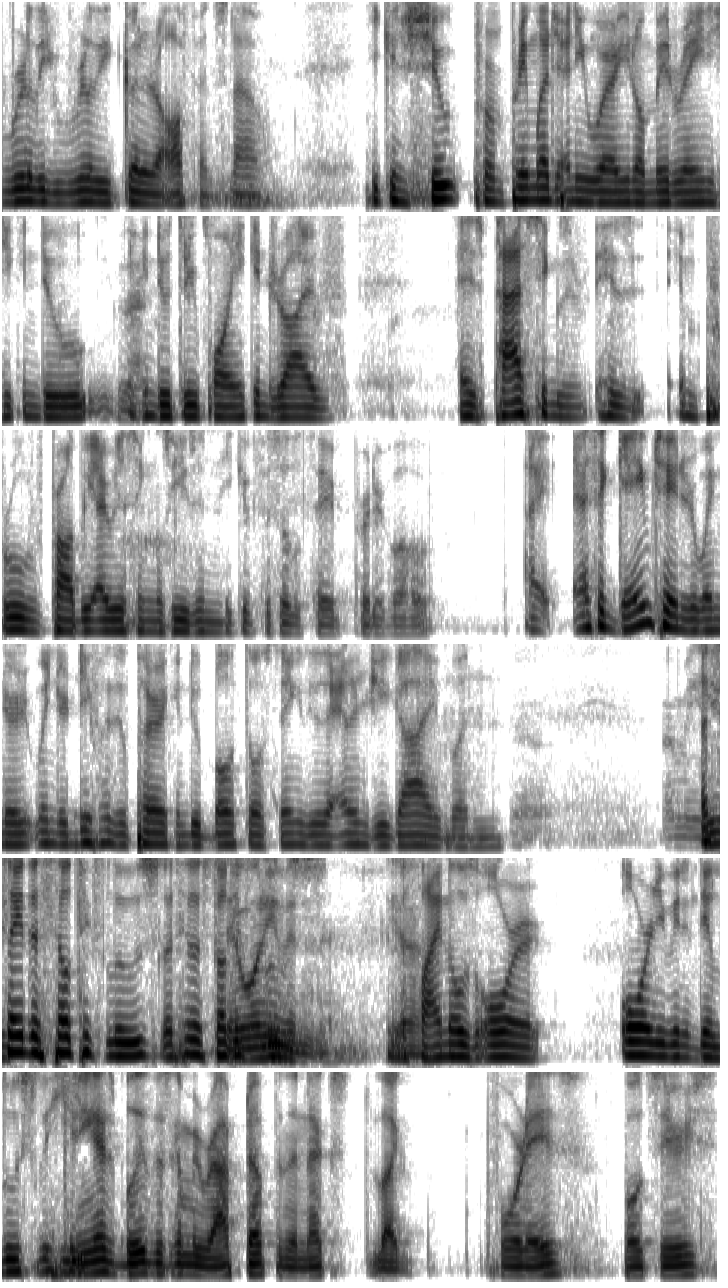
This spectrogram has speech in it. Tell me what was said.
really really good at offense now. He can shoot from pretty much anywhere. You know, mid range. He can do he can do three point. He can drive. His passing has improved probably every single season. he can facilitate pretty well. I, that's a game changer when your when your defensive player can do both those things. He's an energy guy, but I mean, let's say the Celtics lose. Let's say the Celtics won't lose even. in the yeah. finals, or or even if they lose to the Heat. Can you guys believe this is gonna be wrapped up in the next like four days? Both series,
